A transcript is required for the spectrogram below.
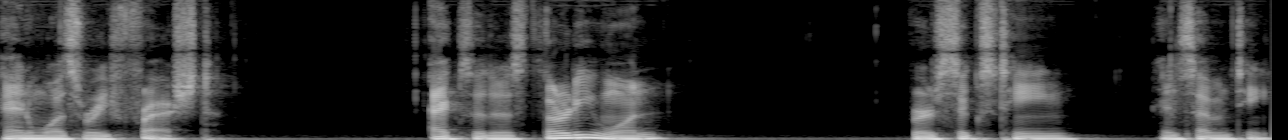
and was refreshed. Exodus 31, verse 16 and 17.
